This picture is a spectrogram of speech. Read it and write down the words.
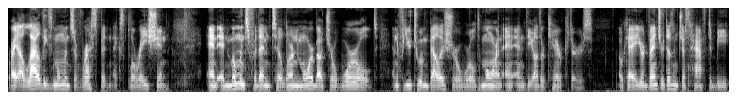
right? Allow these moments of respite and exploration and, and moments for them to learn more about your world and for you to embellish your world more and, and, and the other characters. Okay? Your adventure doesn't just have to be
